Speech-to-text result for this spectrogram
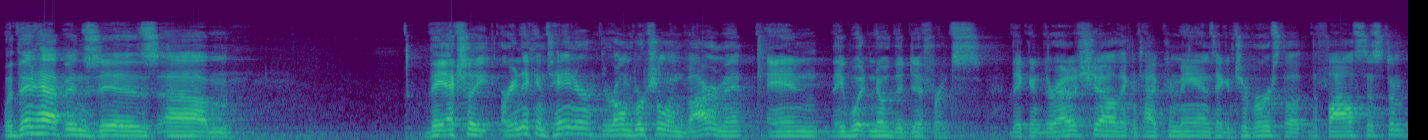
what then happens is um, they actually are in a container, their own virtual environment, and they wouldn't know the difference. They can, they're out of shell, they can type commands, they can traverse the, the file system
